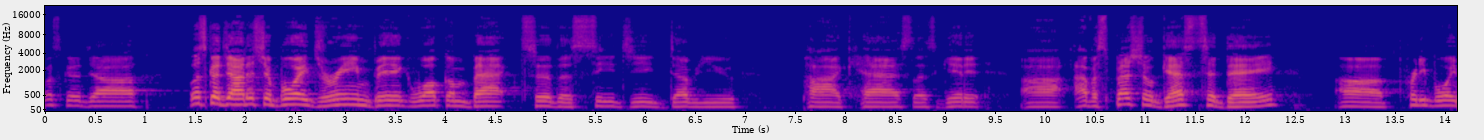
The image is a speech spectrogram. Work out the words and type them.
What's good, y'all? What's good, y'all? This your boy Dream Big. Welcome back to the CGW podcast. Let's get it. Uh, I have a special guest today. Uh, Pretty Boy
